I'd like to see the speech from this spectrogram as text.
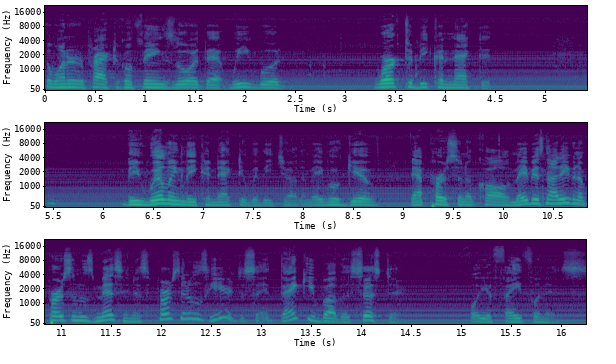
So, one of the practical things, Lord, that we would work to be connected, be willingly connected with each other. Maybe we'll give that person a call. Maybe it's not even a person who's missing, it's a person who's here just saying, Thank you, brother, sister, for your faithfulness.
